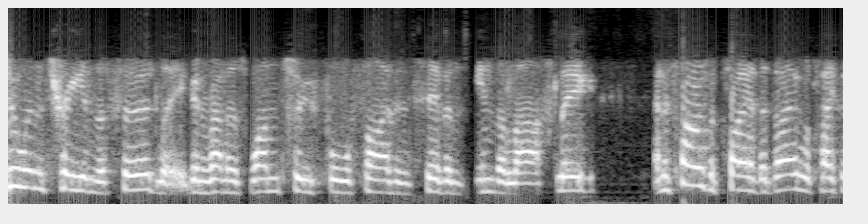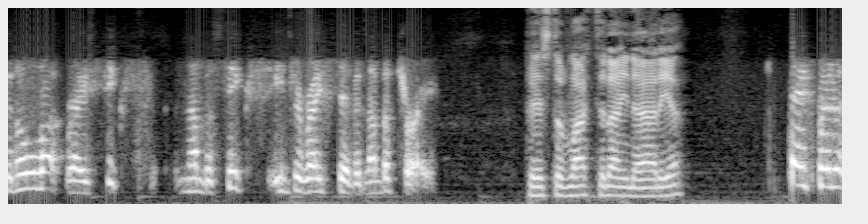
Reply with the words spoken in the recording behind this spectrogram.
two and three in the third leg, and runners one, two, four, five, and seven in the last leg. And as far as the play of the day, we'll take an all-up race six, number six, into race seven, number three. Best of luck today, Nadia. Thanks, Bennett.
